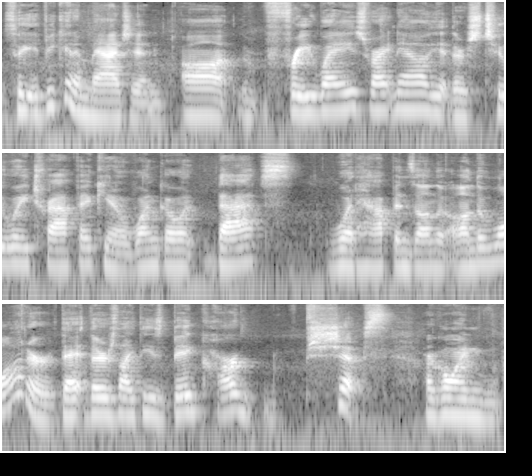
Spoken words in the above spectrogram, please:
So if you can imagine uh, freeways right now, yeah, there's two way traffic. You know, one going. That's what happens on the on the water. That there's like these big car ships are going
